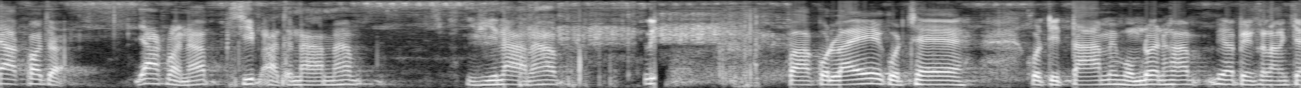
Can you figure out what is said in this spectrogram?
ยากก็จะยากหน่อยนะครับ คลิปอาจจะนานนะครับ อีพีหน้านะครับ ฝากกดไลค์ กดแชร์ กดติดตามให้ผมด้วยนะครับ เพื่อเป็นกำลังใจ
